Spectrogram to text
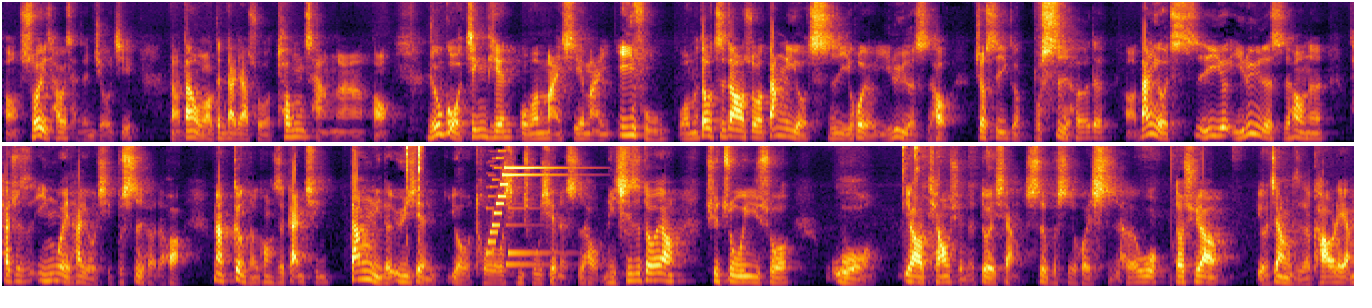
哦，所以才会产生纠结。啊当然我要跟大家说，通常啊，哦，如果今天我们买鞋买衣服，我们都知道说，当你有迟疑或有疑虑的时候，就是一个不适合的啊。当有迟疑有疑虑的时候呢，它就是因为它有其不适合的话。那更何况是感情。当你的运线有陀罗星出现的时候，你其实都要去注意说，我要挑选的对象是不是会适合我，都需要有这样子的考量。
